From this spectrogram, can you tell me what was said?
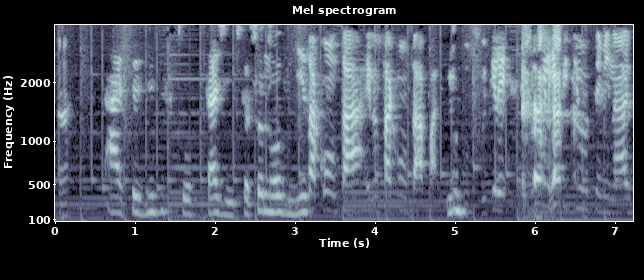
tá? Ah, vocês me desculpem, tá, gente? Que eu sou novo nisso. Ele não sabe contar, ele não sabe contar, pai. Porque ele, porque ele repetiu no seminário.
